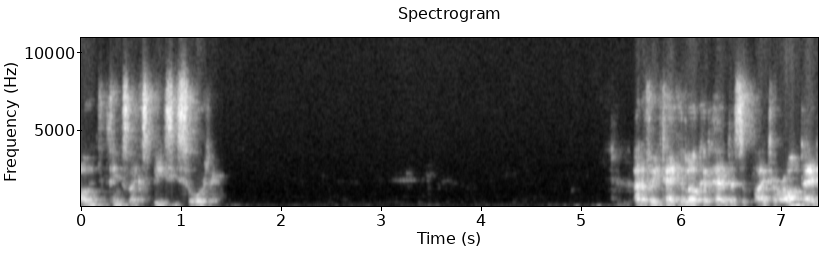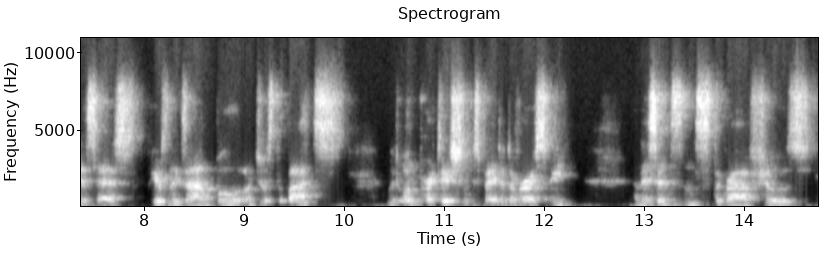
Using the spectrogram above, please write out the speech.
owing to things like species sorting. And if we take a look at how this applied to our own data set, here's an example on just the bats with unpartitioned beta diversity. In this instance, the graph shows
